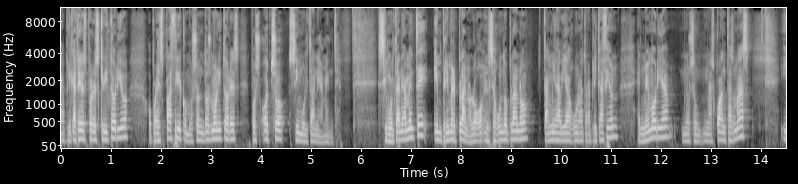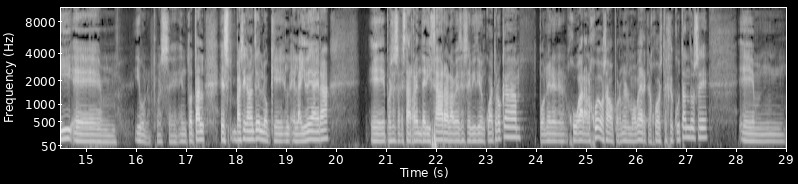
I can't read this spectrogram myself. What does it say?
aplicaciones por escritorio o por espacio y como son dos monitores, pues ocho simultáneamente. Simultáneamente en primer plano, luego en segundo plano también había alguna otra aplicación en memoria, no sé, unas cuantas más y eh, y bueno, pues eh, en total es básicamente lo que la idea era, eh, pues esta, renderizar a la vez ese vídeo en 4K, poner, jugar al juego, o sea, o por lo menos mover que el juego esté ejecutándose. Em,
